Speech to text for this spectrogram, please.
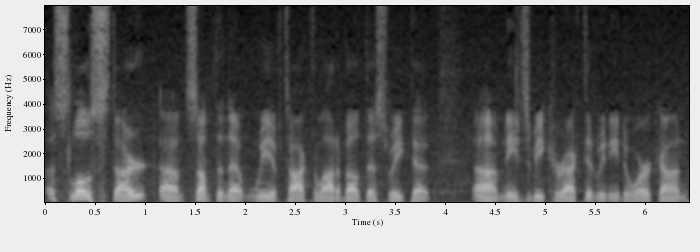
a slow start, um, something that we have talked a lot about this week that um, needs to be corrected. We need to work on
